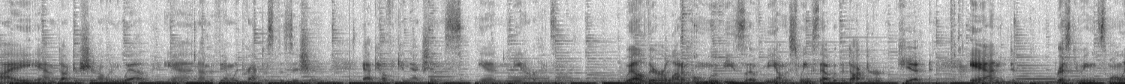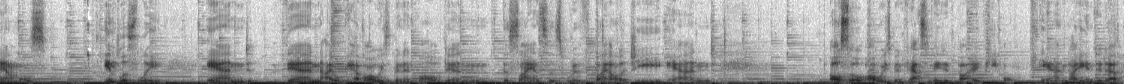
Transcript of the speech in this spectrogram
I am Dr. Sherilyn Webb, and I'm a family practice physician at Healthy Connections in Mena, Arkansas. Well, there are a lot of home movies of me on the swing set with a doctor kit and rescuing small animals endlessly. And then I have always been involved in the sciences with biology and also always been fascinated by people. And I ended up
